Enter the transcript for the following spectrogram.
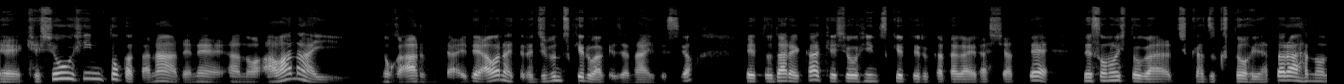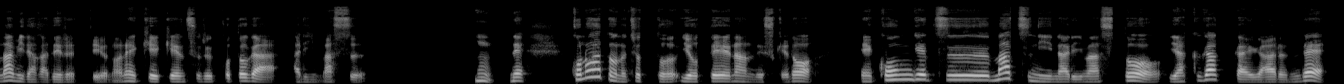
えー化粧品とかかな？でね、あの、合わないのがあるみたいで、合わないってのは自分つけるわけじゃないですよ。えっと、誰か化粧品つけてる方がいらっしゃって、で、その人が近づくと、やたらあの涙が出るっていうのをね、経験することがあります。うん。で、この後のちょっと予定なんですけど、え今月末になりますと、薬学会があるんで、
